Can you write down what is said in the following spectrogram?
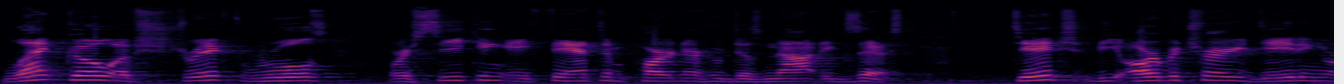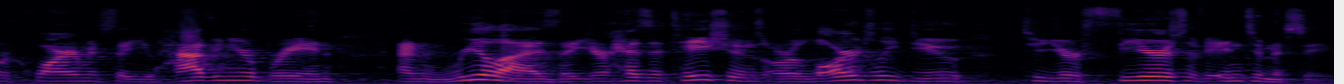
let go of strict rules or seeking a phantom partner who does not exist. Ditch the arbitrary dating requirements that you have in your brain and realize that your hesitations are largely due to your fears of intimacy.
